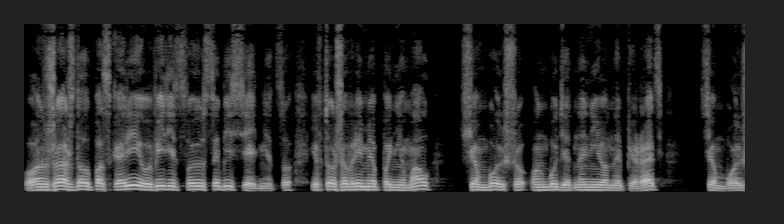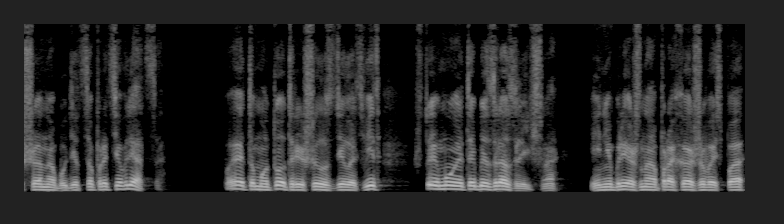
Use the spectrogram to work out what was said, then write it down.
Он жаждал поскорее увидеть свою собеседницу и в то же время понимал, чем больше он будет на нее напирать, тем больше она будет сопротивляться. Поэтому тот решил сделать вид, что ему это безразлично, и, небрежно прохаживаясь по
